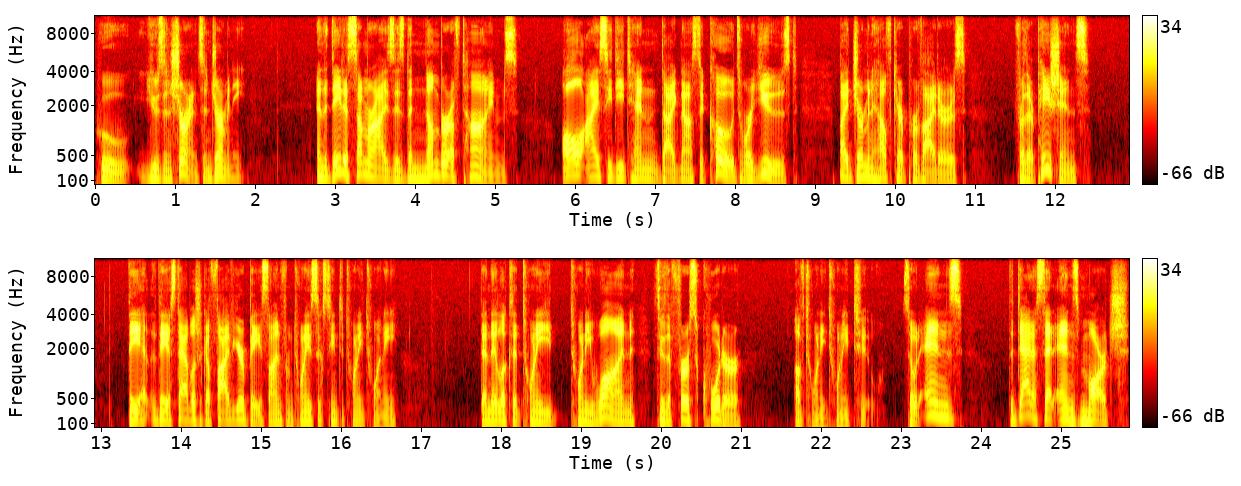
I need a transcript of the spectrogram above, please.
who use insurance in Germany. And the data summarizes the number of times all ICD 10 diagnostic codes were used by German healthcare providers for their patients they they established like a five year baseline from 2016 to 2020. Then they looked at 2021 through the first quarter of 2022. So it ends, the data set ends March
